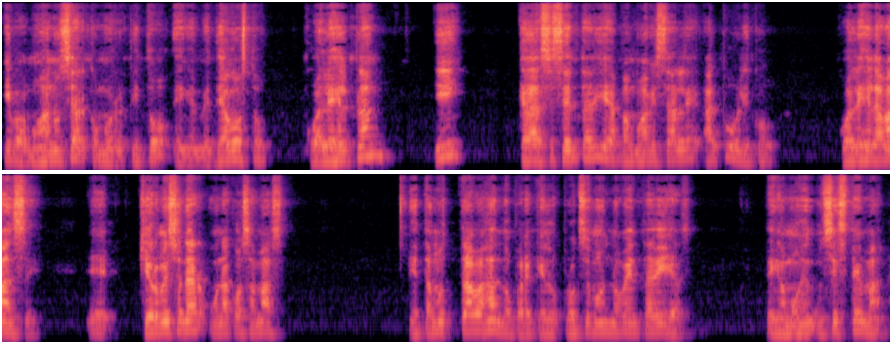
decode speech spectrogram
y vamos a anunciar, como repito, en el mes de agosto cuál es el plan y cada 60 días vamos a avisarle al público cuál es el avance. Eh, quiero mencionar una cosa más. Estamos trabajando para que en los próximos 90 días tengamos un sistema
